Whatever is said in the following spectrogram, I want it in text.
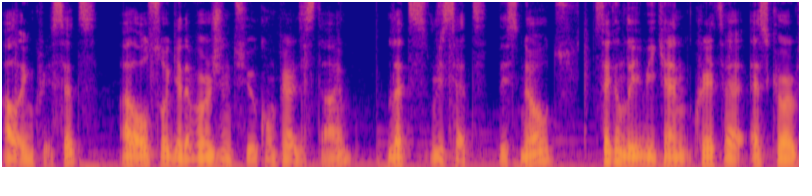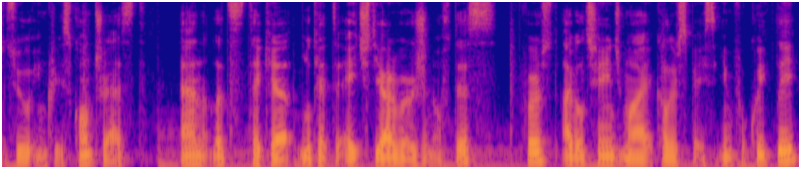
I'll increase it. I'll also get a version to compare this time. Let's reset this node. Secondly, we can create a S-curve to increase contrast. And let's take a look at the HDR version of this. First, I will change my color space info quickly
